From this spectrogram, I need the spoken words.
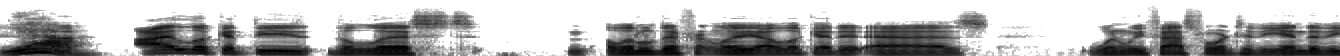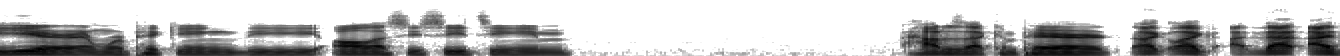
yeah. I look at the the list a little differently. I look at it as when we fast forward to the end of the year and we're picking the All SEC team. How does that compare? Like, like that. I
